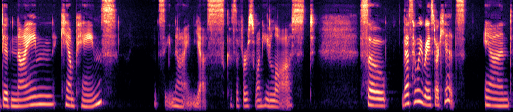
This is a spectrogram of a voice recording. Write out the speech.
did nine campaigns. Let's see, nine, yes, because the first one he lost. So that's how we raised our kids. And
